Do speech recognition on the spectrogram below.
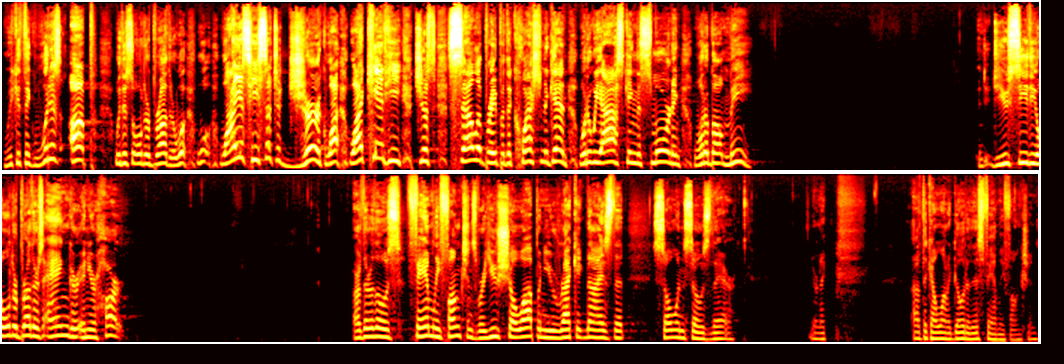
We could think, what is up with this older brother? Why is he such a jerk? Why, why can't he just celebrate? But the question again, what are we asking this morning? What about me? Do you see the older brother's anger in your heart? Are there those family functions where you show up and you recognize that so and so's there? You're like, I don't think I want to go to this family function.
